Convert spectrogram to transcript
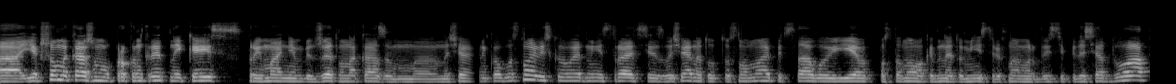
А якщо ми кажемо про конкретний кейс з прийманням бюджету наказом е, начальника обласної військової адміністрації, звичайно, тут основною підставою є постанова Кабінету міністрів номер 252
